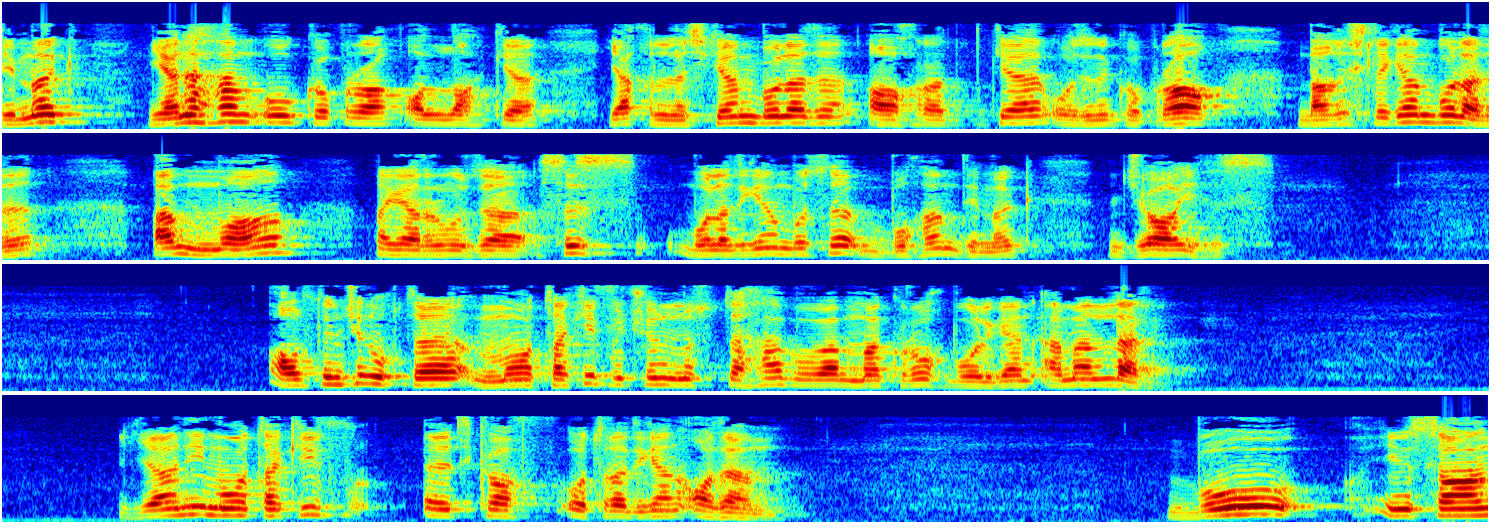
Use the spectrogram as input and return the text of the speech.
demak yana ham u ko'proq allohga yaqinlashgan bo'ladi oxiratga o'zini ko'proq bag'ishlagan bo'ladi. Ammo agar ro'zasiz bo'ladigan bo'lsa bu ham demak joiz oltinchi nuqta motakif uchun mustahab va makruh bo'lgan amallar. Ya'ni motakif e'tikof o'tiradigan odam. Bu inson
